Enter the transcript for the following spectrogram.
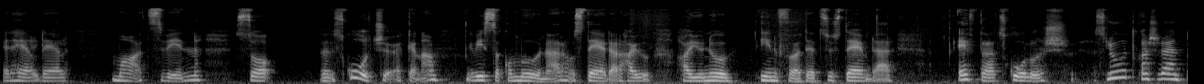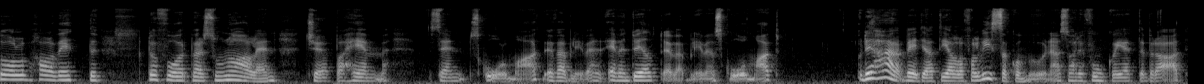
en hel del matsvinn, så Eh, skolköken i vissa kommuner och städer har ju, har ju nu infört ett system där efter att skollunch är slut, kanske det är en 12, halv ett, då får personalen köpa hem sen skolmat, överbliven, eventuellt överbliven skolmat. Och det här vet jag att i alla fall vissa kommuner så har det funkat jättebra. Att,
